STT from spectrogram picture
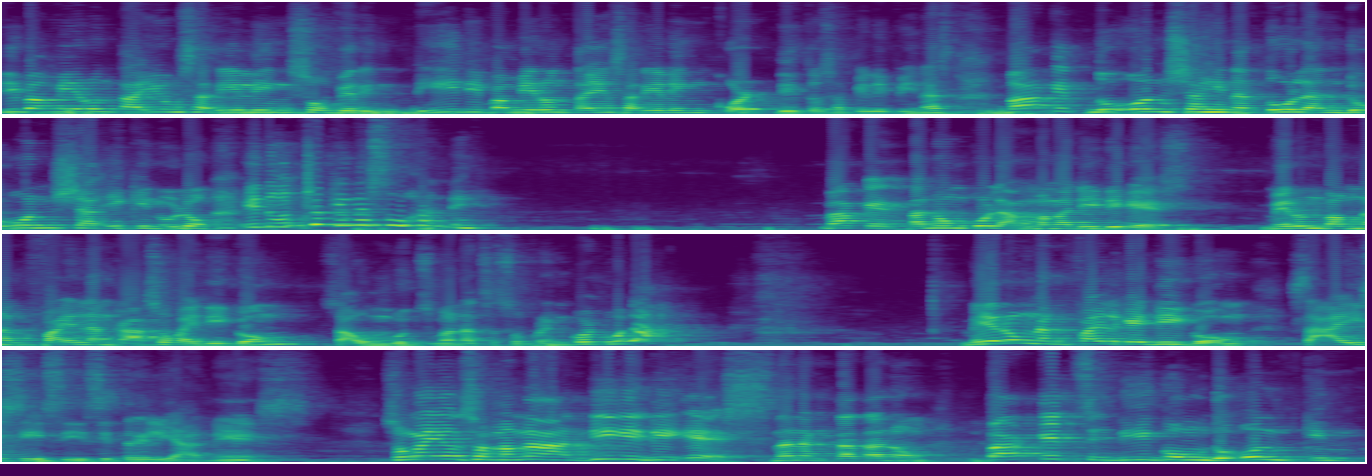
'Di ba meron tayong sariling sovereignty? 'Di ba meron tayong sariling court dito sa Pilipinas? Bakit doon siya hinatulan? Doon siya ikinulong? Eh doon siya kinasuhan eh. Bakit? Tanong ko lang, mga DDS, meron bang nag-file ng kaso kay Digong sa Ombudsman at sa Supreme Court? Wala. Merong nag-file kay Digong sa ICC, si Trillanes. So ngayon sa mga DDS na nagtatanong, bakit si Digong doon kin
